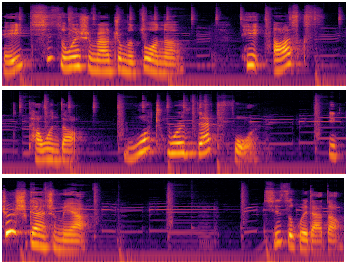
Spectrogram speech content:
哎，妻子为什么要这么做呢？He asks，他问道，What was that for？你这是干什么呀？妻子回答道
